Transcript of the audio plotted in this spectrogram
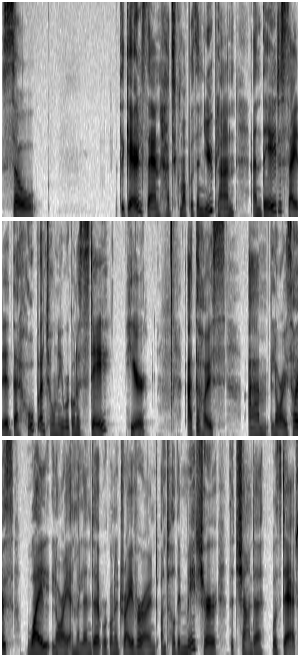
So the girls then had to come up with a new plan and they decided that Hope and Toni were going to stay here at the house, um, Laurie's house, while Laurie and Melinda were going to drive around until they made sure that Shanda was dead.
